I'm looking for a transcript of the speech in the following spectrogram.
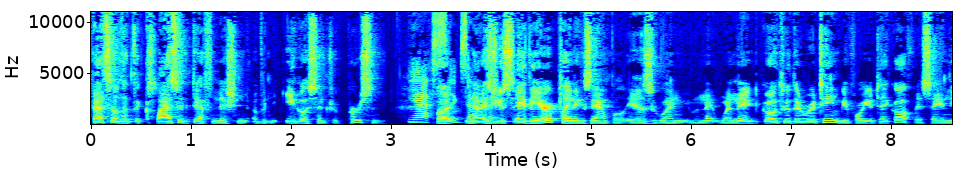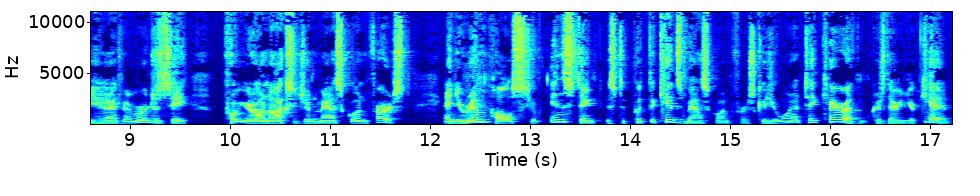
That sounds like the classic definition of an egocentric person. Yes, but exactly. as you say, the airplane example is when when they, when they go through the routine before you take off. They say in the event of emergency, put your own oxygen mask on first. And your mm-hmm. impulse, your instinct is to put the kid's mask on first because you want to take care of them because they're your kid.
